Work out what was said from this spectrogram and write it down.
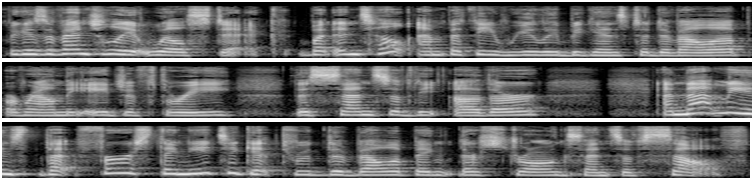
because eventually it will stick. But until empathy really begins to develop around the age of three, the sense of the other, and that means that first they need to get through developing their strong sense of self,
